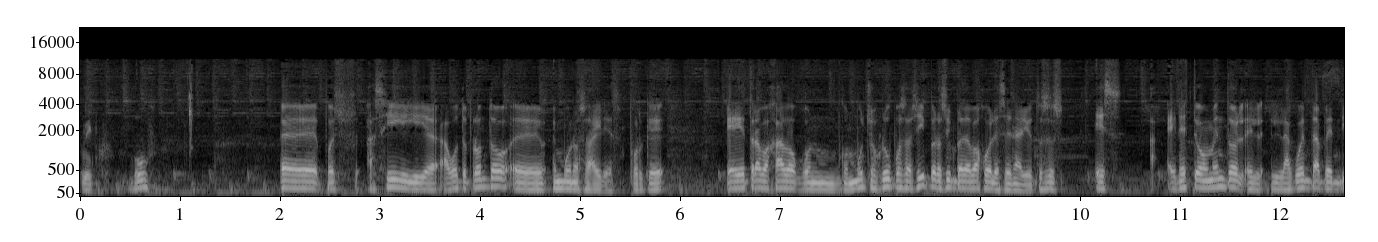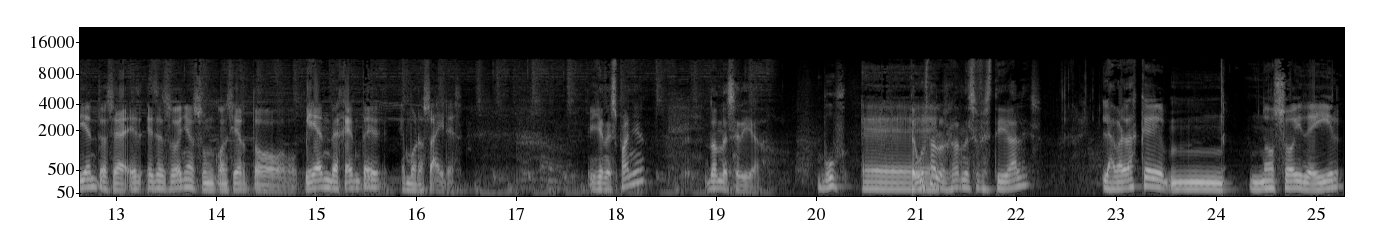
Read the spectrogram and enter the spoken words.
Nico? Eh, pues así, a bote pronto, eh, en Buenos Aires, porque he trabajado con, con muchos grupos allí, pero siempre debajo del escenario. Entonces, es en este momento el- la cuenta pendiente, o sea, es- ese sueño es un concierto bien de gente en Buenos Aires. ¿Y en España? ¿Dónde sería? Buf, eh, ¿Te gustan los grandes festivales? La verdad es que mm, no soy de ir.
